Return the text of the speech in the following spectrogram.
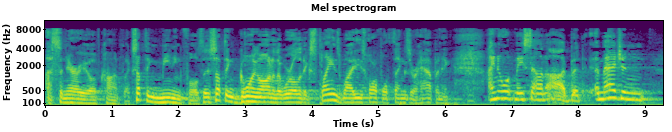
a scenario of conflict, something meaningful. There's something going on in the world that explains why these horrible things are happening. I know it may sound odd, but imagine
